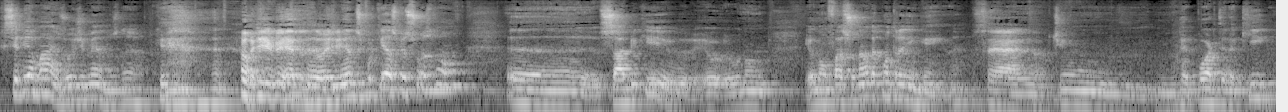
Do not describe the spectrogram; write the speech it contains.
Recebia mais, hoje menos, né? Porque... hoje menos, hoje. hoje menos, porque as pessoas não. Uh, sabem que eu, eu, não, eu não faço nada contra ninguém, né? Certo. Eu tinha um repórter aqui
